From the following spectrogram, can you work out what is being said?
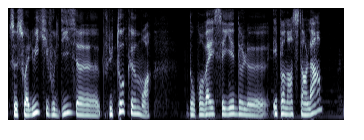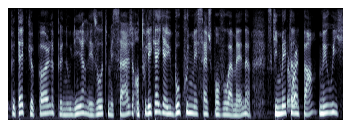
ce soit lui qui vous le dise euh, plutôt que moi. Donc, on va essayer de le. Et pendant ce temps-là, peut-être que Paul peut nous lire les autres messages. En tous les cas, il y a eu beaucoup de messages pour vous, Ahmed, ce qui ne m'étonne pas. Mais oui,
